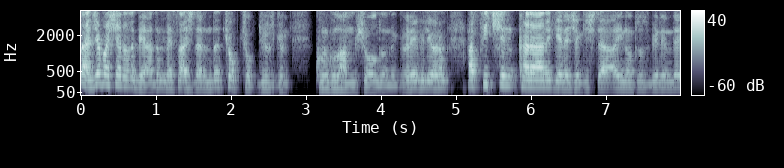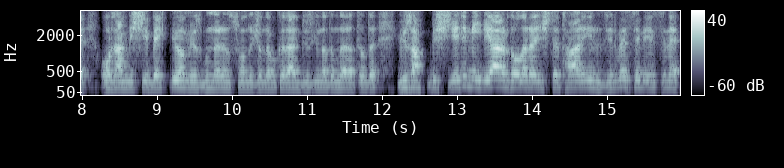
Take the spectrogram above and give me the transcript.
Bence başarılı bir adım. Mesajlarında çok çok düzgün kurgulanmış olduğunu görebiliyorum. Ha Fitch'in kararı gelecek işte ayın 31'inde. Oradan bir şey bekliyor muyuz? Bunların sonucunda bu kadar düzgün adımlar atıldı. 167 milyar dolara işte tarihin zirve seviyesine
